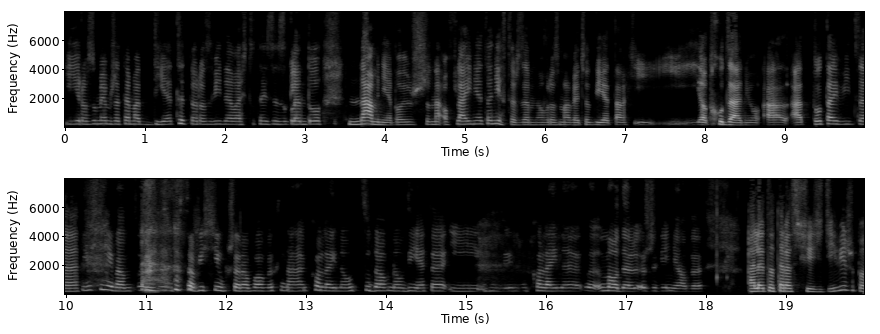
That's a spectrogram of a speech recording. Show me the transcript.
i rozumiem, że temat diety to rozwinęłaś tutaj ze względu na mnie, bo już na offline to nie chcesz ze mną rozmawiać o dietach i, i odchudzaniu, a, a tutaj widzę. Już nie mam w sobie sił przerobowych na kolejną cudowną dietę i kolejny model żywieniowy. Ale to teraz się zdziwisz, bo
